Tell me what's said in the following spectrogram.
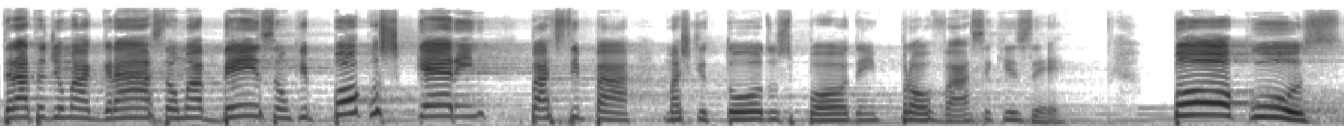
Trata de uma graça, uma bênção que poucos querem participar, mas que todos podem provar se quiser. Poucos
